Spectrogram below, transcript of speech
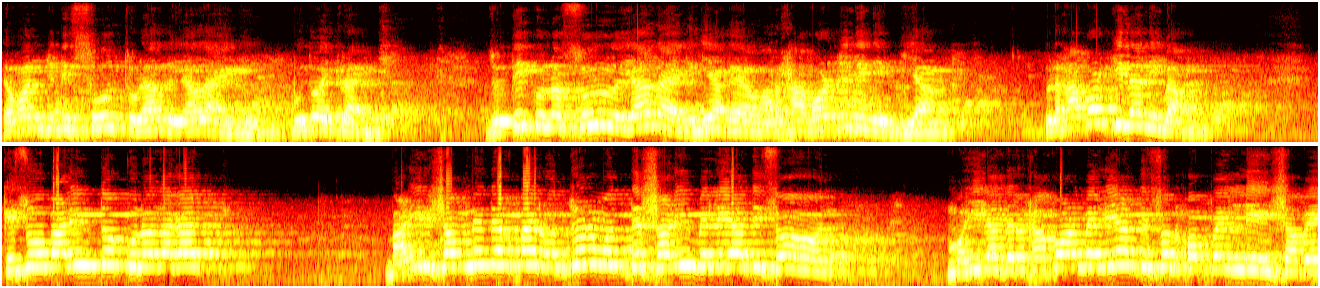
এখন যদি চুল তুলা লইয়া যায় বুঝতে পাইতরাই যদি কোনো চুল লইয়া যায় গিয়াকে আমার খাপড় যদি নিগিয়া বোলে খাপড় কিলা নিবা? কিছু বাড়ির তো কোনো জায়গাত বাড়ির সামনে দেখবা রৌদ্রর মধ্যে শাড়ি মেলিয়া দিছন। মহিলাদের কাপড় মেলিয়া দিছন ওপেনলি হিসাবে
